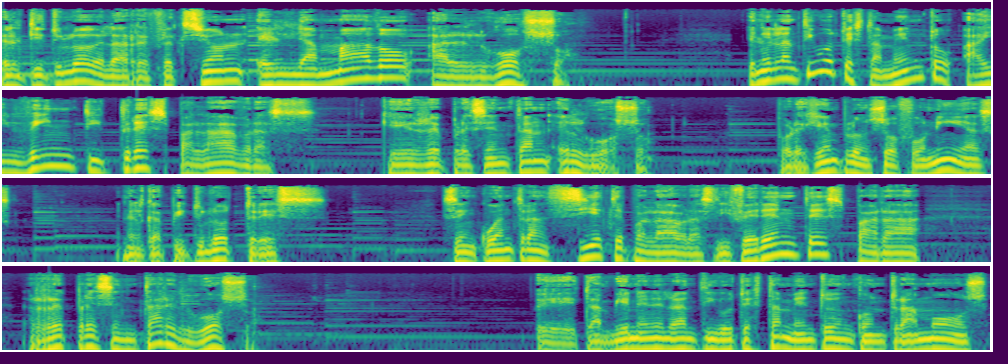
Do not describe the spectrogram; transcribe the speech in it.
El título de la reflexión, El llamado al gozo. En el Antiguo Testamento hay 23 palabras que representan el gozo. Por ejemplo, en Sofonías, en el capítulo 3, se encuentran siete palabras diferentes para representar el gozo. Eh, también en el Antiguo Testamento encontramos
